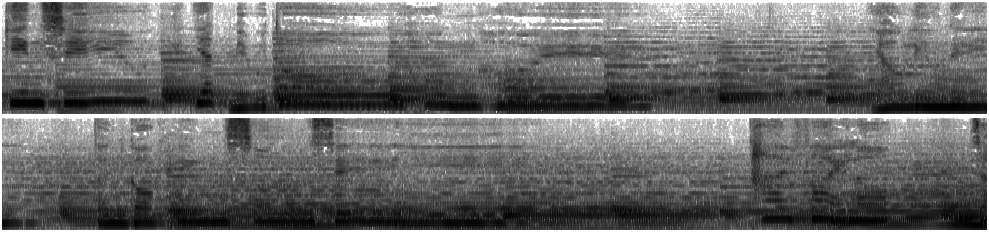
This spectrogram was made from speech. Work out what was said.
见少一秒都空虚。有了你，顿觉轻松写意。快乐，就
